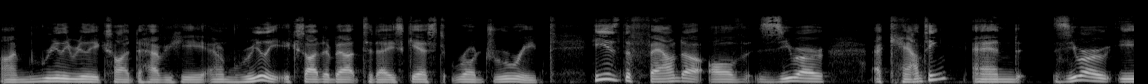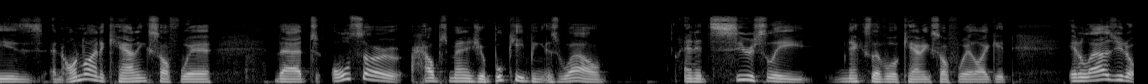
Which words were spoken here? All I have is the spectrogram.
I'm really, really excited to have you here and I'm really excited about today's guest, Rod Drury. He is the founder of Xero Accounting and Xero is an online accounting software that also helps manage your bookkeeping as well. And it's seriously next level accounting software. Like it, it allows you to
